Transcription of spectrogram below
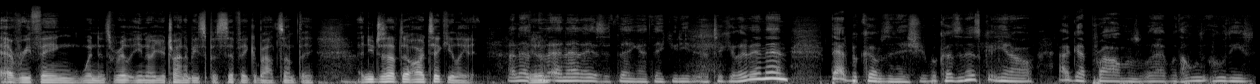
everything when it's really, you know, you're trying to be specific about something. And you just have to articulate it. And that, You know? and that is the thing I think you need to articulate. And then that becomes an issue because in this, you know, I've got problems with that, with who, who these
